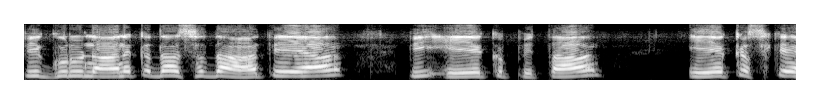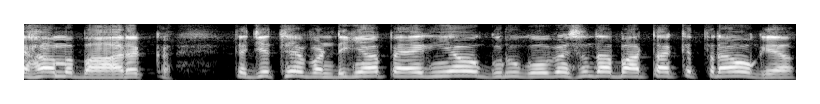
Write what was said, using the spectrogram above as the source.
ਵੀ ਗੁਰੂ ਨਾਨਕ ਦਾ ਸਿਧਾਂਤ ਇਹ ਆ ਵੀ ਏਕ ਪਿਤਾ, ਏਕ ਸਕੇਹਾ ਮੁਬਾਰਕ, ਤੇ ਜਿੱਥੇ ਵੰਡੀਆਂ ਪੈ ਗਈਆਂ, ਉਹ ਗੁਰੂ ਗੋਬਿੰਦ ਸਿੰਘ ਦਾ ਬਾਟਾ ਕਿਤਨਾ ਹੋ ਗਿਆ?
